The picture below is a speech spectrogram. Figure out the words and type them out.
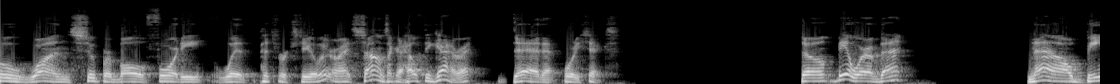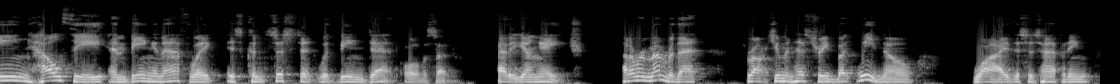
who won Super Bowl 40 with Pittsburgh Steelers, right? Sounds like a healthy guy, right? Dead at 46. So be aware of that. Now, being healthy and being an athlete is consistent with being dead all of a sudden at a young age. I don't remember that throughout human history, but we know why this is happening.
